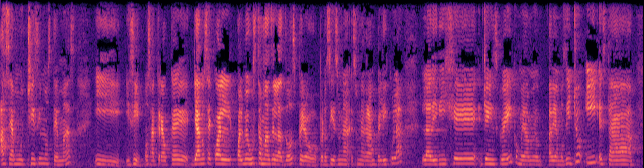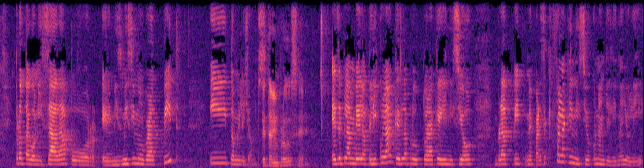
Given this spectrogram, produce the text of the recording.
hacia muchísimos temas y, y sí, o sea, creo que ya no sé cuál, cuál me gusta más de las dos, pero, pero sí, es una, es una gran película. La dirige James Gray, como ya habíamos dicho, y está protagonizada por el mismísimo Brad Pitt y Tommy Lee Jones. Que también produce. Es de Plan B la película, que es la productora que inició Brad Pitt, me parece que fue la que inició con Angelina Jolie,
